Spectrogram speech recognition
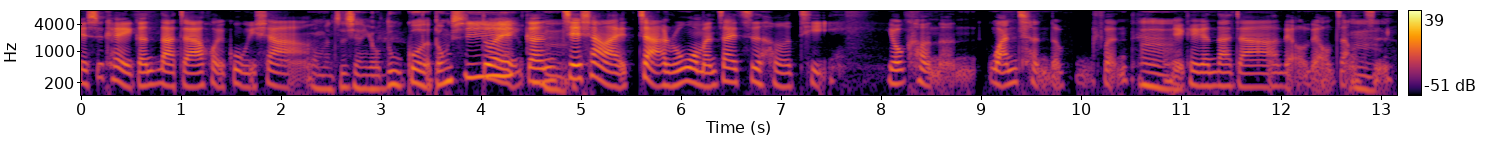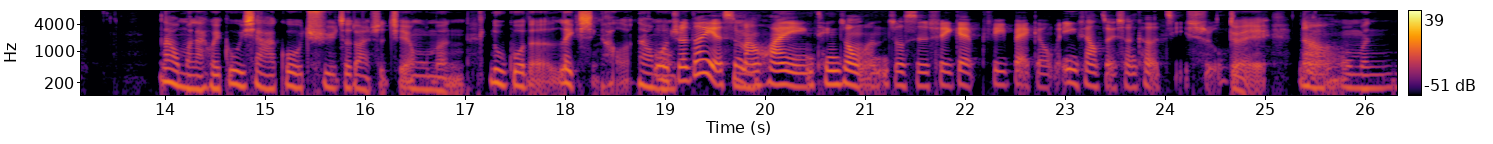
也是可以跟大家回顾一下我们之前有录过的东西，对，跟接下来假如我们再次合体有可能完成的部分，嗯，也可以跟大家聊聊这样子。那我们来回顾一下过去这段时间我们录过的类型好了。那我觉得也是蛮欢迎听众们就是 feedback feedback 给我们印象最深刻的集数。对，那我们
